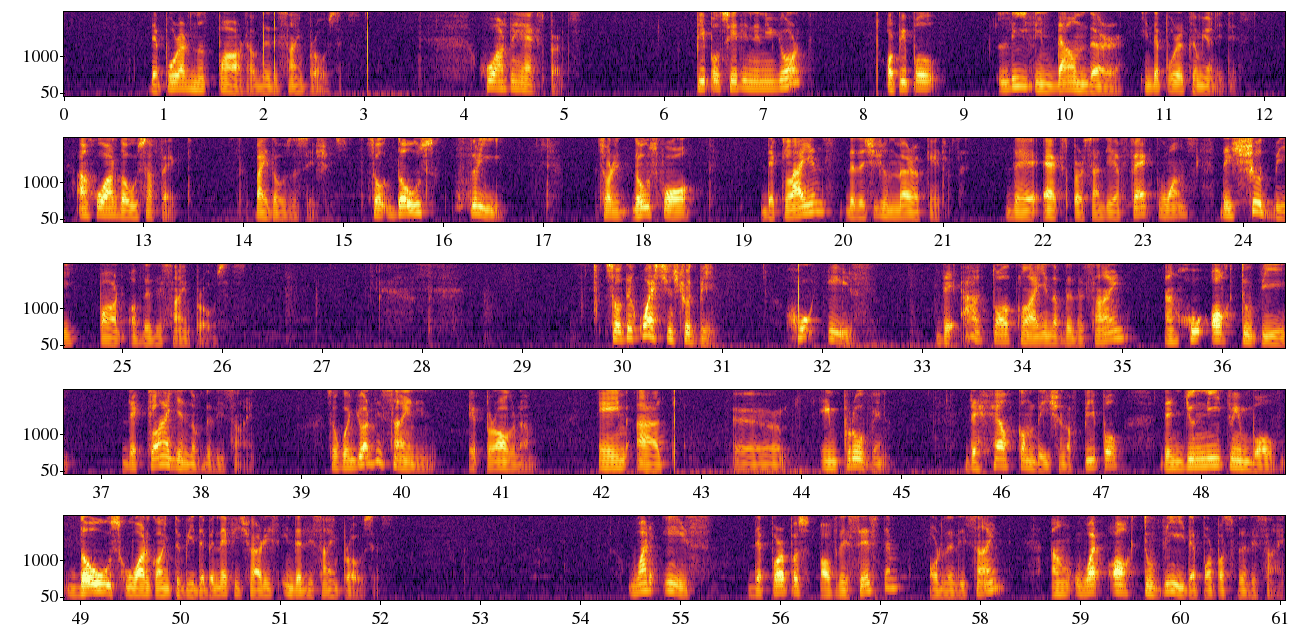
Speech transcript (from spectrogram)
The poor are not part of the design process. Who are the experts? People sitting in New York or people living down there in the poorer communities? And who are those affected by those decisions? So those three, sorry, those four, the clients, the decision makers, the experts and the effect ones, they should be part of the design process. So the question should be, who is the actual client of the design and who ought to be the client of the design? So when you are designing a program aimed at uh, improving the health condition of people, then you need to involve those who are going to be the beneficiaries in the design process. What is the purpose of the system or the design and what ought to be the purpose of the design?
